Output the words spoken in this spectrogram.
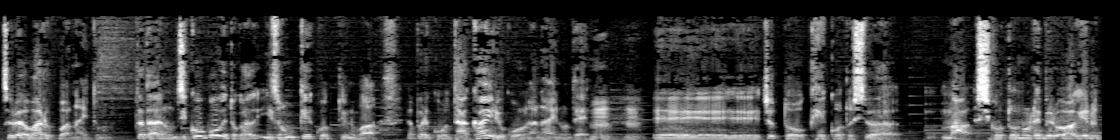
それは悪くはないと思う。ただ、あの、自己防衛とか依存傾向っていうのは、やっぱりこう、打開力がないので、うんうん、えー、ちょっと傾向としては、まあ、仕事のレベルを上げる、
